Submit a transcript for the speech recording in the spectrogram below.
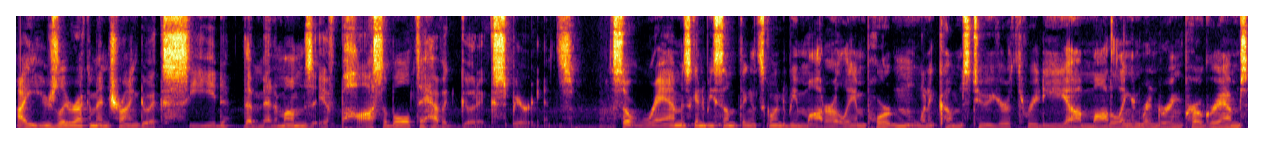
I usually recommend trying to exceed the minimums if possible to have a good experience. So RAM is going to be something that's going to be moderately important when it comes to your 3D uh, modeling and rendering programs.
